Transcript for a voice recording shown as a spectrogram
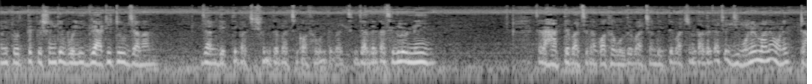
আমি প্রত্যেক পেশেন্টকে বলি গ্র্যাটিটিউড জানান। যে আমি দেখতে পাচ্ছি, শুনতে পাচ্ছি, কথা বলতে পারছি। যাদের কাছে এগুলো নেই, যারা হাঁটতে পারছে না, কথা বলতে পারছে না, দেখতে পাচ্ছে না, তাদের কাছে জীবনের মানে অনেকটা।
